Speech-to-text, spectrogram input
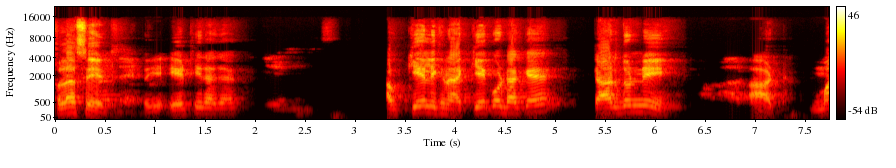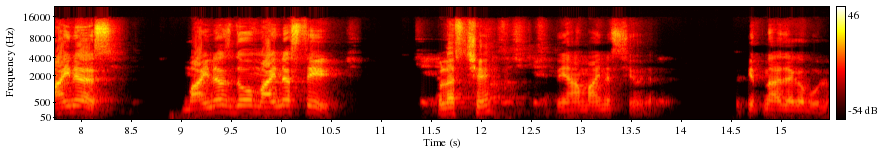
plus eight तो ये एट ही रह जाएगा। अब के लिखना है के को ढके चार दुन्नी आठ. माइनस माइनस दो माइनस थ्री प्लस छ? तो यहाँ माइनस छ हो जाएगा तो कितना आ जाएगा बोलो?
